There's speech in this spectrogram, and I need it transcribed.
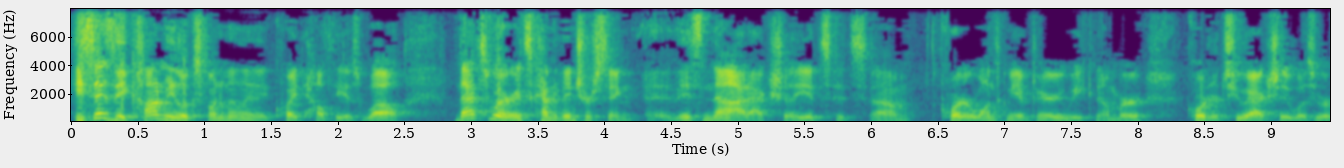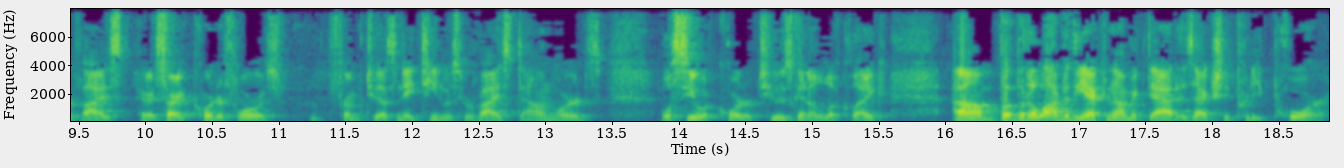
He says the economy looks fundamentally quite healthy as well. That's where it's kind of interesting. It's not actually. It's it's um, quarter one's gonna be a very weak number. Quarter two actually was revised. Or sorry, quarter four was from 2018 was revised downwards. We'll see what quarter two is to look like. Um, but but a lot of the economic data is actually pretty poor.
